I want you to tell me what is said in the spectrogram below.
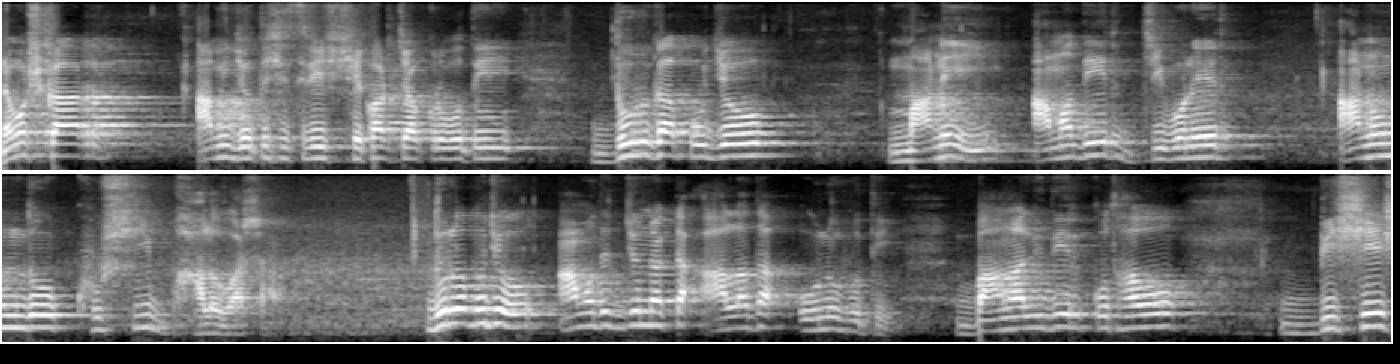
নমস্কার আমি জ্যোতিষী শ্রী শেখর চক্রবর্তী, দুর্গা পুজো মানেই আমাদের জীবনের আনন্দ, খুশি, ভালোবাসা। দুর্গাপুজো আমাদের জন্য একটা আলাদা অনুভূতি। বাঙালিদের কোথাও বিশেষ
